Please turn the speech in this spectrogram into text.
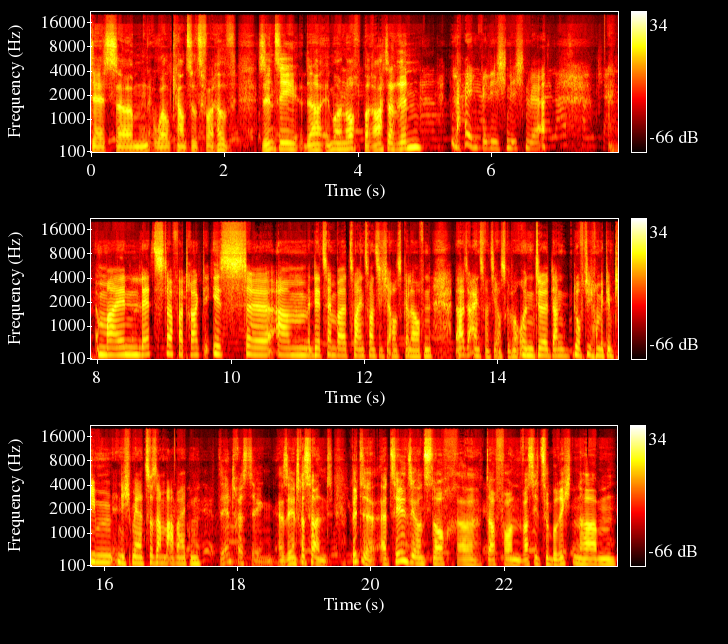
des ähm, World Councils for Health. Sind Sie da immer noch Beraterin? Nein, bin ich nicht mehr. Mein letzter Vertrag ist äh, am Dezember 22 ausgelaufen, also 21 ausgelaufen. Und äh, dann durfte ich auch mit dem Team nicht mehr zusammenarbeiten. Sehr interesting, äh, sehr interessant. Bitte erzählen Sie uns doch äh, davon, was Sie zu berichten haben.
